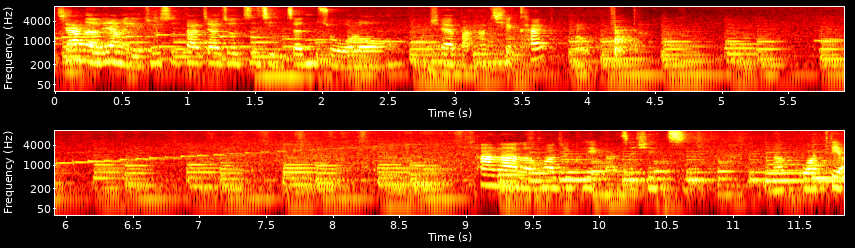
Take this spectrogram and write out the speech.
加的量也就是大家就自己斟酌喽。现在把它切开。怕辣的话，就可以把这些籽把它刮掉。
